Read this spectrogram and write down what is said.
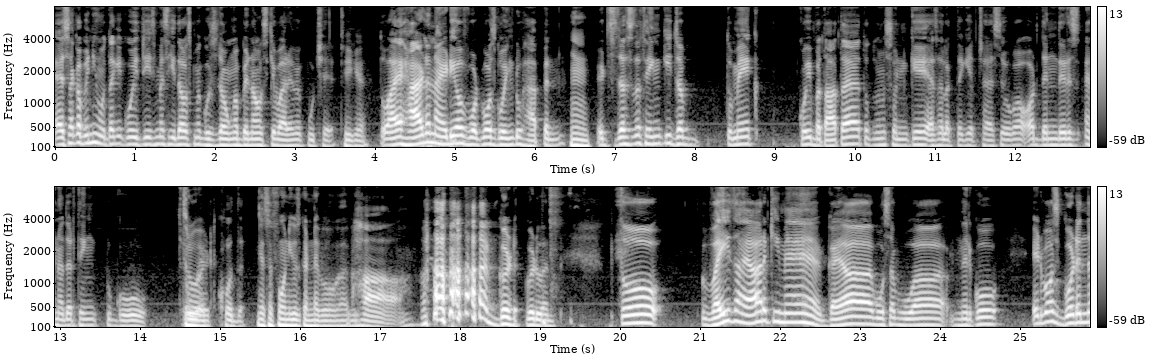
ऐसा कभी नहीं होता कि कोई चीज़ मैं सीधा उसमें घुस जाऊँगा बिना उसके बारे में पूछे। ठीक है। तो I had an idea of what was going to happen it's just the thing कि जब तुम्हें एक कोई बताता है तो तुम्हें सुन के ऐसा लगता है कि अच्छा ऐसे होगा और then there is another thing to go through it खुद। जैसे फ़ोन यूज़ करने पे होगा हाँ। गुड गुड वन तो वही था यार कि मैं गया वो सब हुआ मेरे को it was good in the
